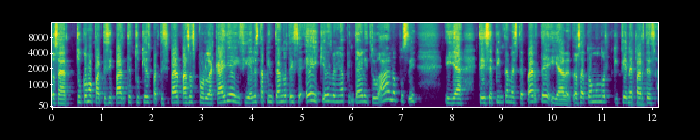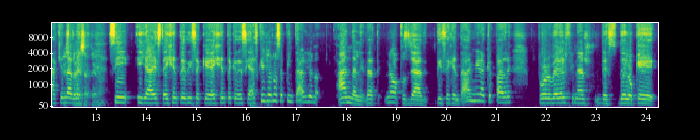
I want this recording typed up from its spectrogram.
o sea, tú como participante, tú quieres participar, pasas por la calle y si él está pintando, te dice, hey, ¿quieres venir a pintar? Y tú, ah, no, pues sí. Y ya te dice, píntame esta parte y ya, o sea, todo el mundo tiene Aquí. partes a quien darle. ¿no? Sí, y ya este, hay gente dice que hay gente que decía, es que yo no sé pintar, yo no, ándale, date. No, pues ya dice gente, ay, mira qué padre, por ver el final de, de lo que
